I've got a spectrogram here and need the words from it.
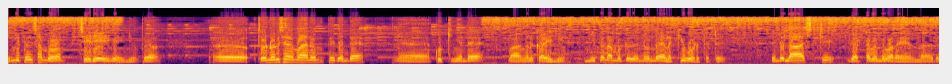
ഇനിയിപ്പോ ഈ സംഭവം ശരിയായി കഴിഞ്ഞു. ഇപ്പൊ തൊണ്ണൂറ് ശതമാനം ഇപ്പൊ ഇതിന്റെ കുക്കിങ്ങിന്റെ ഭാഗങ്ങൾ കഴിഞ്ഞു. ഇനിയിപ്പോ നമുക്ക് ഇതിനെ ഒന്ന് ഇളക്കി കൊടുത്തിട്ട് ഇതിന്റെ ലാസ്റ്റ് ഘട്ടം എന്ന് പറയുന്ന ഒരു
